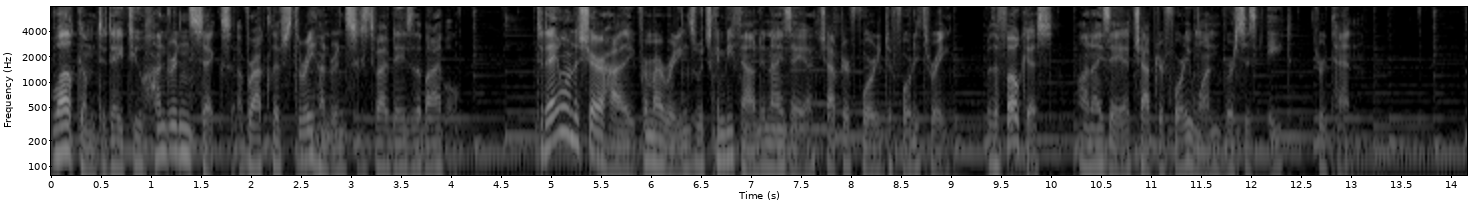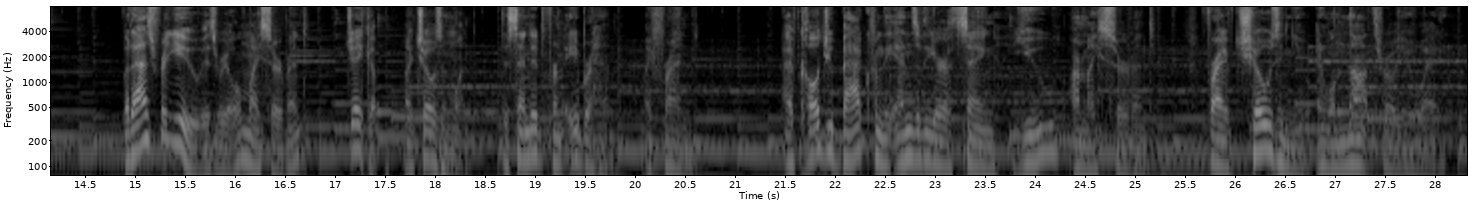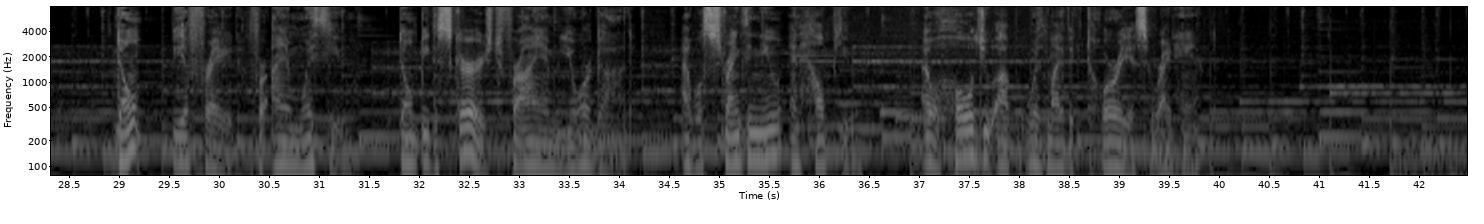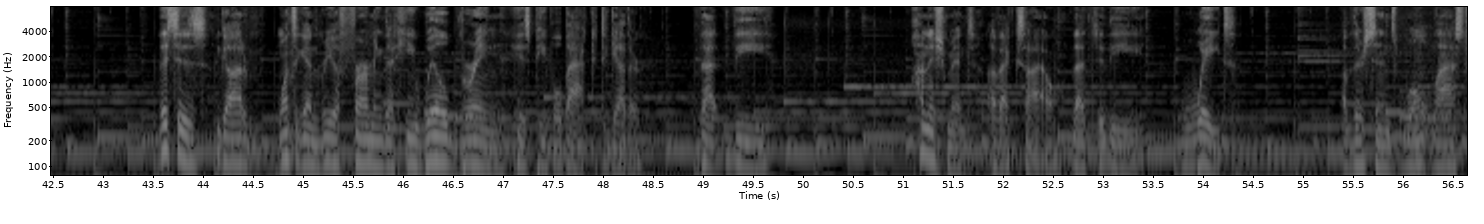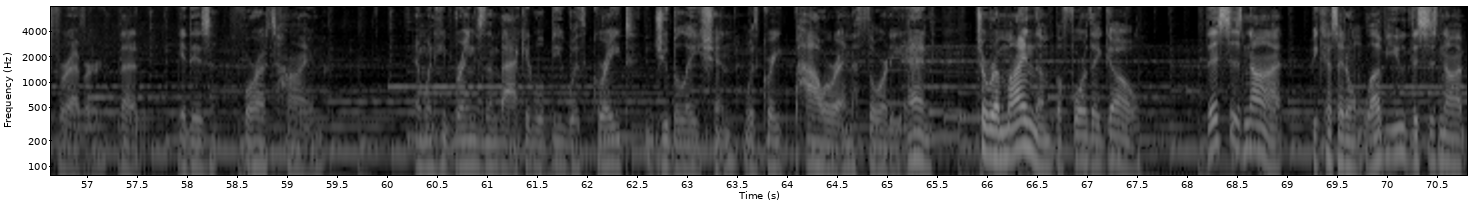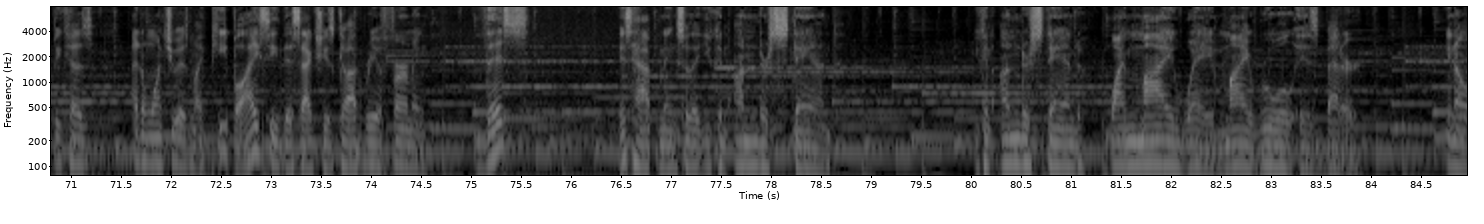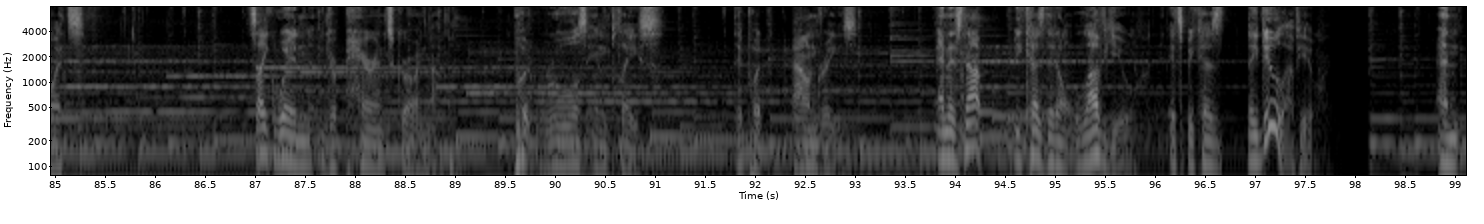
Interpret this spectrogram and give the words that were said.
Welcome to day 206 of Rockcliffe's 365 Days of the Bible. Today I want to share a highlight from our readings which can be found in Isaiah chapter 40 to 43, with a focus on Isaiah chapter 41 verses 8 through 10. But as for you, Israel, my servant, Jacob, my chosen one, descended from Abraham, my friend, I have called you back from the ends of the earth, saying, You are my servant, for I have chosen you and will not throw you away. Don't be afraid, for I am with you. Don't be discouraged, for I am your God. I will strengthen you and help you. I will hold you up with my victorious right hand. This is God once again reaffirming that He will bring His people back together, that the punishment of exile, that the weight of their sins won't last forever, that it is for a time. And when he brings them back, it will be with great jubilation, with great power and authority. And to remind them before they go, this is not because I don't love you. This is not because I don't want you as my people. I see this actually as God reaffirming this is happening so that you can understand you can understand why my way, my rule is better. You know, it's it's like when your parents growing up put rules in place. They put boundaries. And it's not because they don't love you, it's because they do love you. And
